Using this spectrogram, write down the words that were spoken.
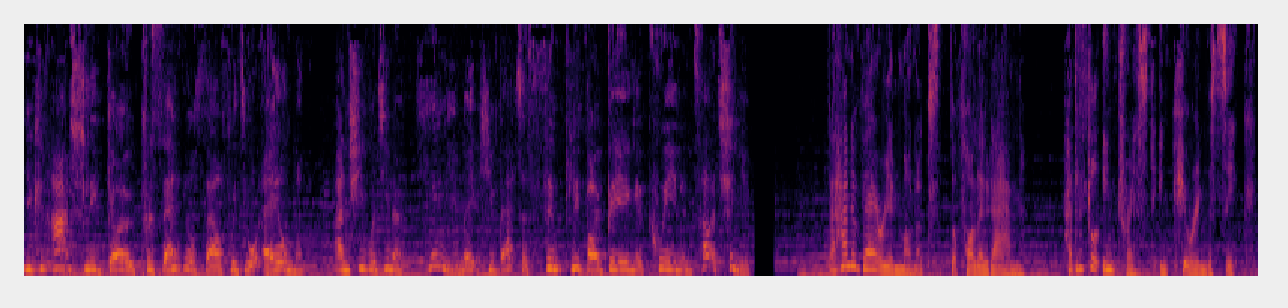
You can actually go present yourself with your ailment, and she would, you know, heal you, make you better simply by being a queen and touching you. The Hanoverian monarchs that followed Anne had little interest in curing the sick.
